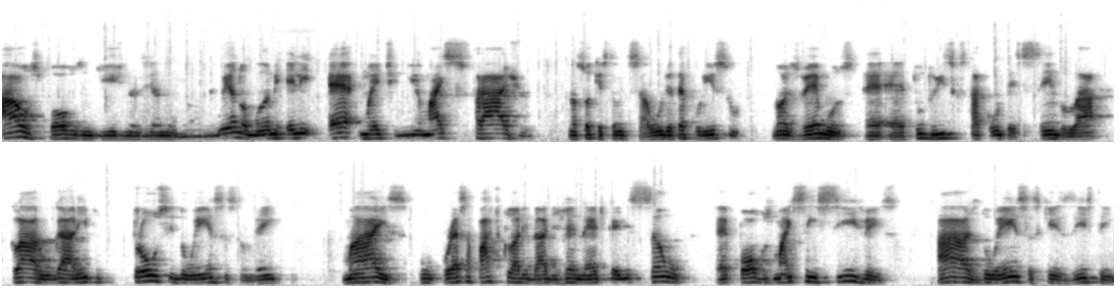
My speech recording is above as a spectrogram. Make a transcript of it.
aos povos indígenas Yanomami. O Yanomami, ele é uma etnia mais frágil na sua questão de saúde, até por isso nós vemos é, é, tudo isso que está acontecendo lá. Claro, o garimpo trouxe doenças também, mas por, por essa particularidade genética, eles são é, povos mais sensíveis às doenças que existem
